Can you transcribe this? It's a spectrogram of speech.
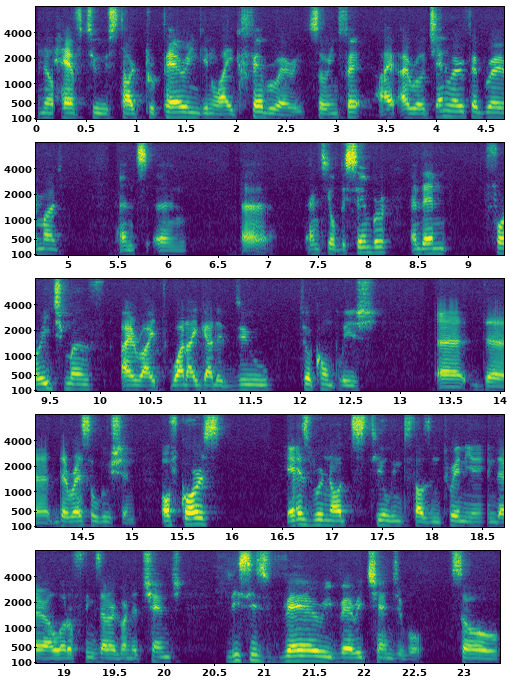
know, have to start preparing in like February. So in Fe- I, I wrote January, February, March, and, and uh, until December. And then for each month, I write what I got to do to accomplish uh, the the resolution. Of course, as we're not still in 2020 and there are a lot of things that are going to change, this is very, very changeable. So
